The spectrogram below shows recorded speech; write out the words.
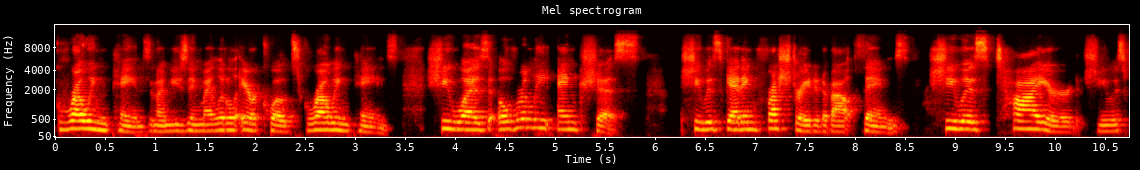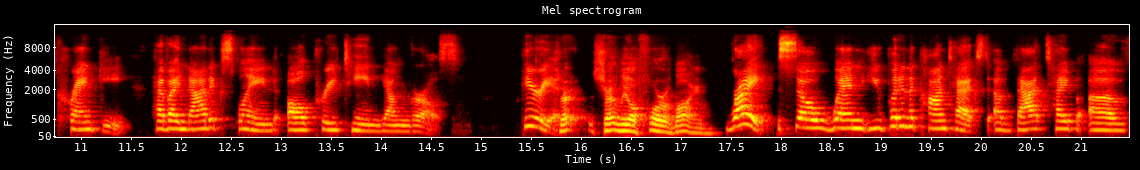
growing pains, and I'm using my little air quotes growing pains. She was overly anxious she was getting frustrated about things. She was tired. She was cranky. Have I not explained all preteen young girls? Period. Certainly all four of mine. Right. So when you put in the context of that type of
